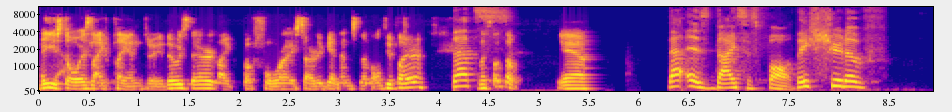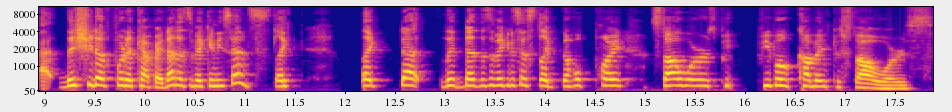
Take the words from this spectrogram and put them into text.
I used to always like playing through those there, like before I started getting into the multiplayer. That's that, yeah, that is Dice's fault. They should have uh, they should have put a campaign. That doesn't make any sense. Like like that that that doesn't make any sense. Like the whole point Star Wars pe- people come into Star Wars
